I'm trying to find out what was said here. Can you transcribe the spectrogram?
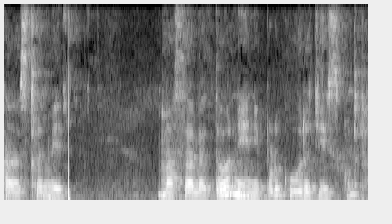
కాస్త మీరు మసాలాతో నేను ఇప్పుడు కూర చేసుకుంటా.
